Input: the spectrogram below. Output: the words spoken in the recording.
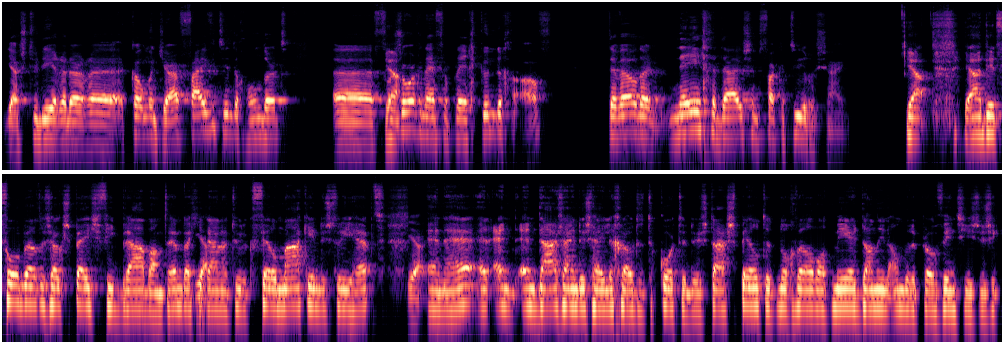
ja, studeren er komend jaar 2500 verzorgenden en verpleegkundigen af, terwijl er 9000 vacatures zijn. Ja, ja, dit voorbeeld is ook specifiek Brabant, hè, omdat je Ja. daar natuurlijk veel maakindustrie hebt. Ja. En, hè, en, en, en daar zijn dus hele grote tekorten. Dus daar speelt het nog wel wat meer dan in andere provincies. Dus ik,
